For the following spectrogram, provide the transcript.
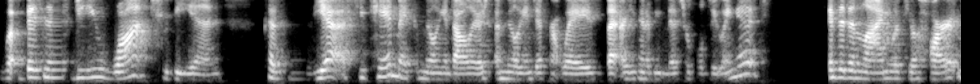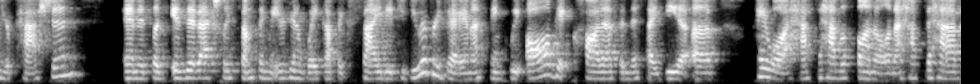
What business do you want to be in because yes, you can make a million dollars a million different ways, but are you going to be miserable doing it? Is it in line with your heart and your passion? And it's like, is it actually something that you're going to wake up excited to do every day? And I think we all get caught up in this idea of, okay, well, I have to have a funnel and I have to have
